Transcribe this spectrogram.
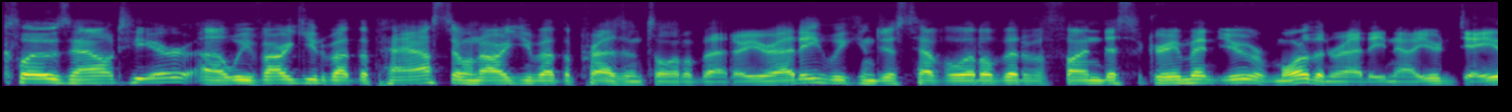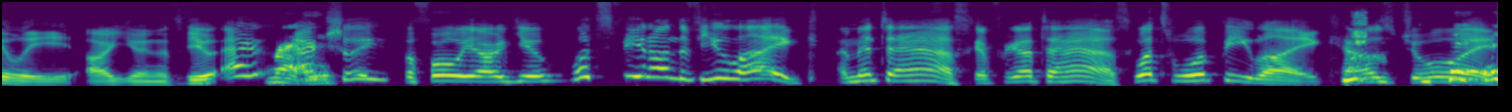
close out here. Uh, we've argued about the past. I want to argue about the present a little bit. Are you ready? We can just have a little bit of a fun disagreement. You're more than ready now. You're daily arguing with View. A- Right. Actually, before we argue, what's being on the View like? I meant to ask. I forgot to ask. What's Whoopi like? How's Joy?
